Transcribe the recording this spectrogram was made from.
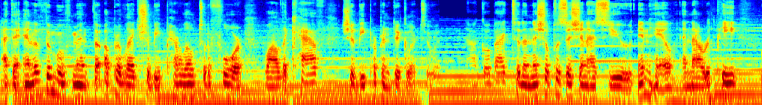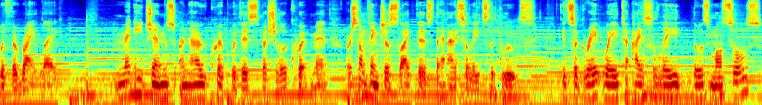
at the end of the movement, the upper leg should be parallel to the floor while the calf should be perpendicular to it. Now go back to the initial position as you inhale and now repeat with the right leg. Many gyms are now equipped with this special equipment or something just like this that isolates the glutes. It's a great way to isolate those muscles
